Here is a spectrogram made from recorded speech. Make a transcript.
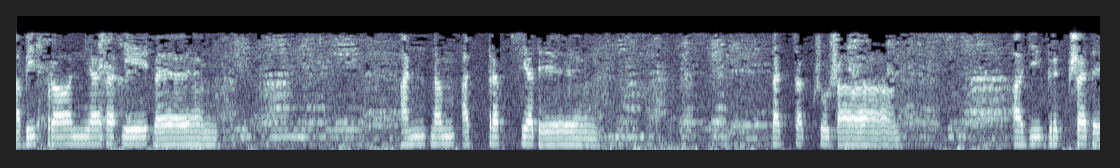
अभिप्राण्यः एव अन्नम् अत्रप्स्यते तच्चक्षुषा अजिगृक्षते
